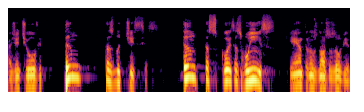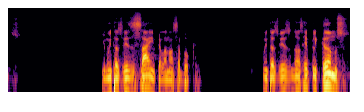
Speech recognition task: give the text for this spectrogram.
a gente ouve tantas notícias, tantas coisas ruins que entram nos nossos ouvidos. E muitas vezes saem pela nossa boca. Muitas vezes nós replicamos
